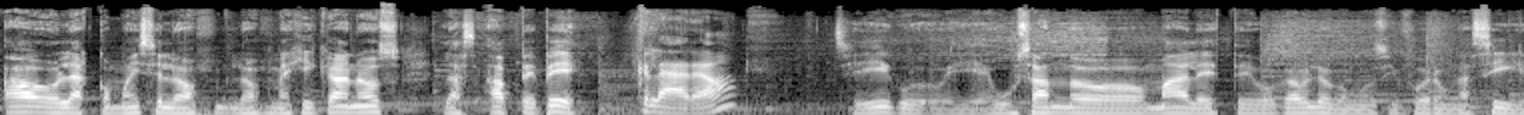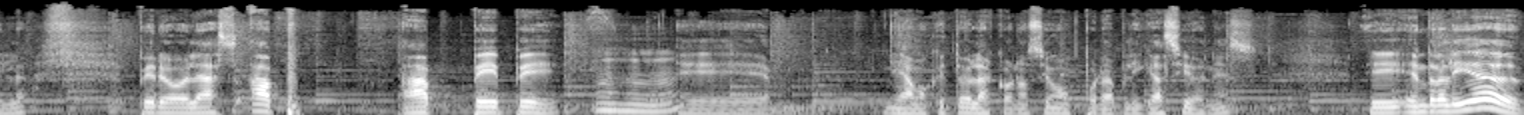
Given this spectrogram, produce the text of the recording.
ah, o las como dicen los, los mexicanos, las app, claro. sí, usando mal este vocablo como si fuera una sigla, pero las app, app, eh, digamos que todas las conocemos por aplicaciones. Eh, en realidad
